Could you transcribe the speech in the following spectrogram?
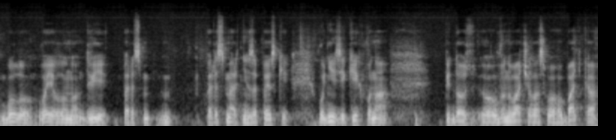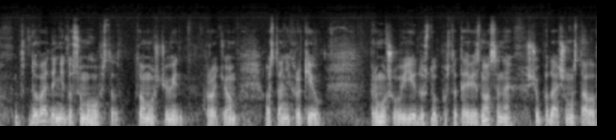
було виявлено дві пересмертні записки, в одній з яких вона обвинувачила свого батька в доведенні до самогубства, тому, що він протягом останніх років примушував її до вступу в статеві зносини, що в подальшому стало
